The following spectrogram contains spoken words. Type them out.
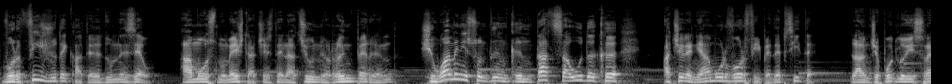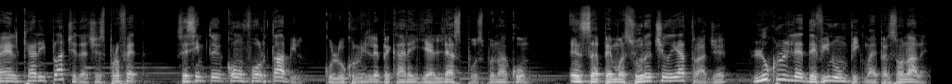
vor fi judecate de Dumnezeu. Amos numește aceste națiuni rând pe rând și oamenii sunt încântați să audă că acele neamuri vor fi pedepsite. La început lui Israel chiar îi place de acest profet. Se simte confortabil cu lucrurile pe care el le-a spus până acum. Însă, pe măsură ce îi atrage, lucrurile devin un pic mai personale.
